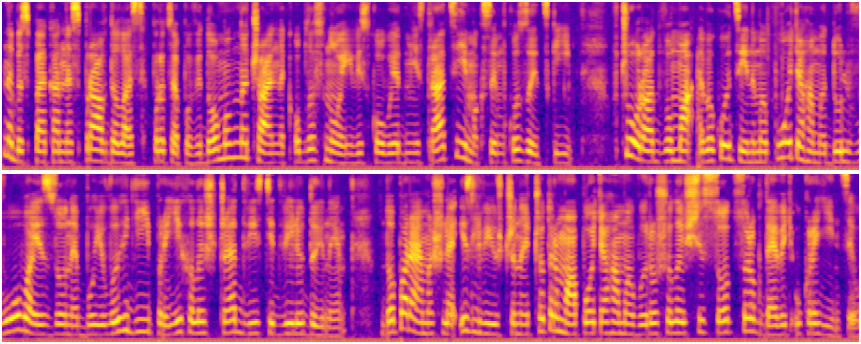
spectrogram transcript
Небезпека не справдилась. Про це повідомив начальник обласної військової адміністрації Максим Козицький. Вчора двома евакуаційними потягами до Львова із зони бойових дій приїхали ще 202 людини. До Перемишля із Львівщини чотирма потягами вирушили 649 українців.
